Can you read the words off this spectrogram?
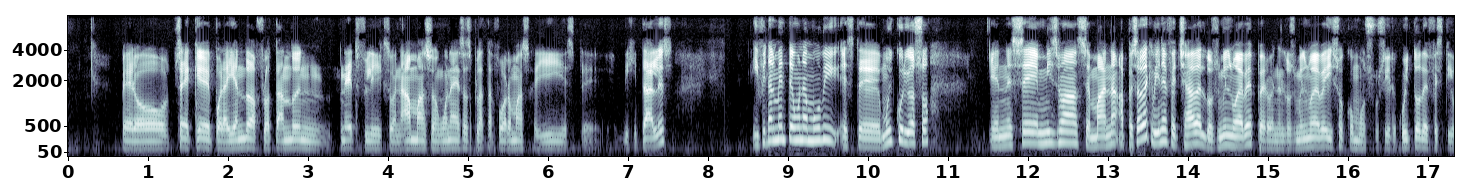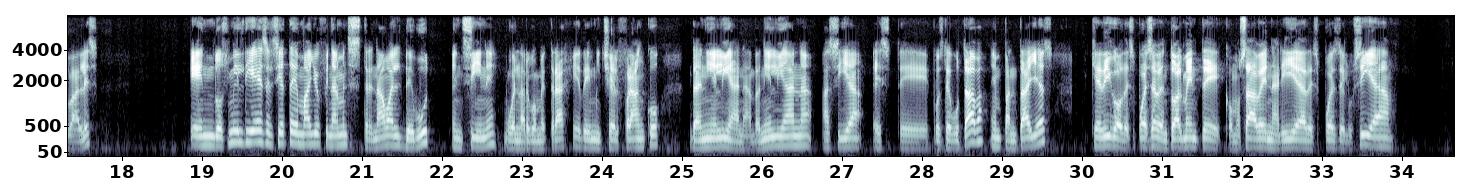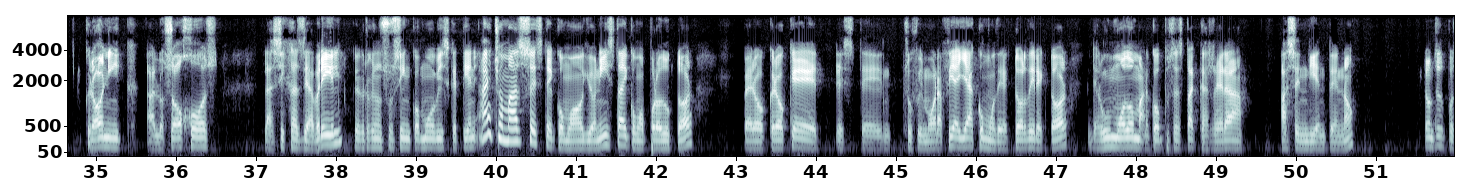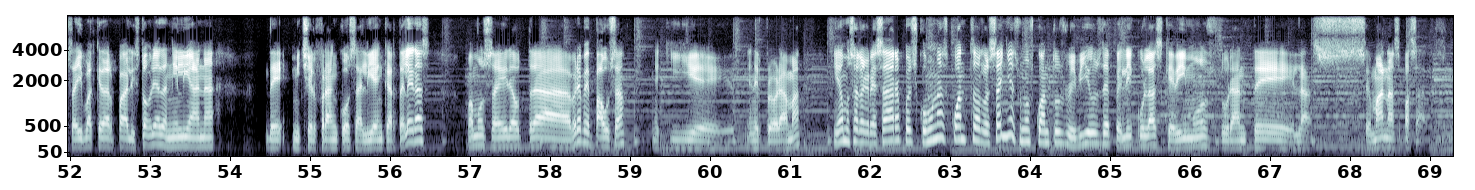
pero sé que por ahí anda flotando en Netflix o en Amazon, una de esas plataformas ahí este, digitales. Y finalmente una movie este, muy curioso. En esa misma semana, a pesar de que viene fechada el 2009, pero en el 2009 hizo como su circuito de festivales. En 2010, el 7 de mayo, finalmente se estrenaba el debut en cine o en largometraje de Michel Franco, Daniel y Ana. Daniel y Ana hacía, este, pues debutaba en pantallas que digo, después eventualmente, como saben, haría después de Lucía, Chronic, A los Ojos, Las Hijas de Abril, que creo que son sus cinco movies que tiene. Ha hecho más este, como guionista y como productor, pero creo que este, su filmografía ya como director-director, de algún modo marcó pues esta carrera ascendiente, ¿no? Entonces, pues ahí va a quedar para la historia. Daniel y Ana de Michel Franco salía en carteleras. Vamos a ir a otra breve pausa aquí eh, en el programa y vamos a regresar pues con unas cuantas reseñas, unos cuantos reviews de películas que vimos durante las semanas pasadas.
